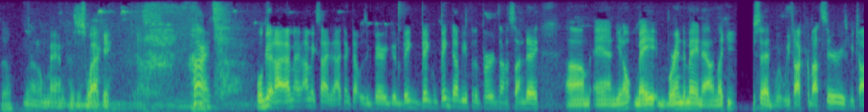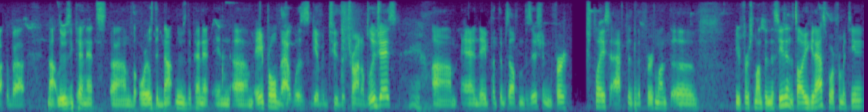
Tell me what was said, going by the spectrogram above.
So Oh man, this is wacky. Yeah. All right. Well, good. I, I'm, I'm excited. I think that was a very good, big, big, big W for the Birds on a Sunday. Um, and you know, May we're into May now, and like you you said, we, we talk about series. We talk about not losing pennants. Um, the Orioles did not lose the pennant in um, April. That was given to the Toronto Blue Jays, um, and they put themselves in position in first place after the first month of your first month in the season. That's all you can ask for from a team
